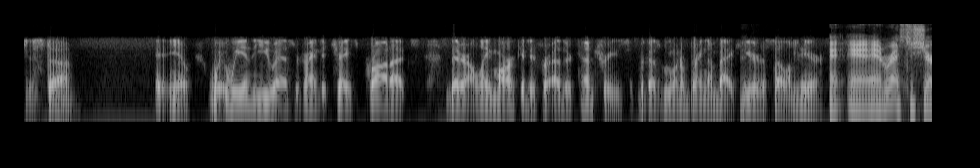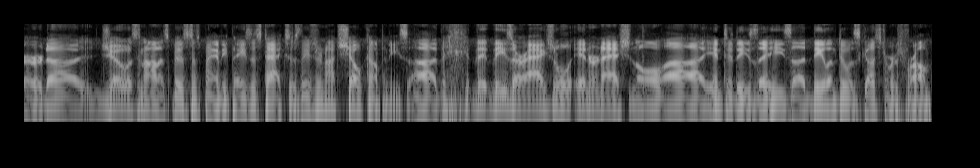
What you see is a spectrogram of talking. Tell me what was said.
just uh, you know, we, we in the U.S. are trying to chase products that are only marketed for other countries because we want to bring them back here to sell them here. And, and rest assured, uh, Joe is an honest businessman. He pays his taxes. These are not shell companies. Uh, they, these are actual international uh, entities that he's uh, dealing to his customers from.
